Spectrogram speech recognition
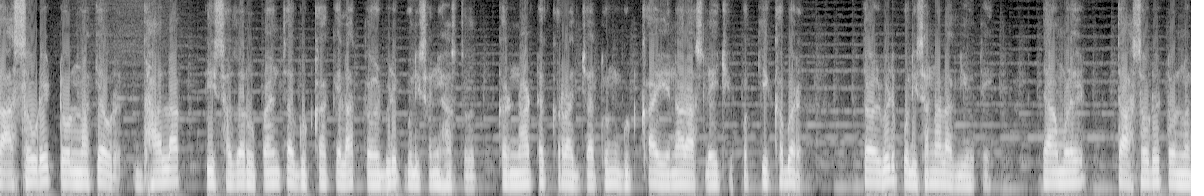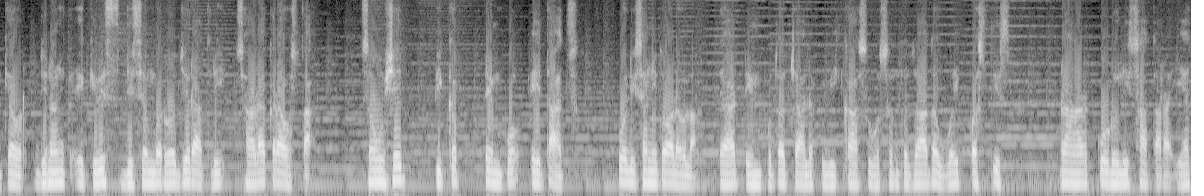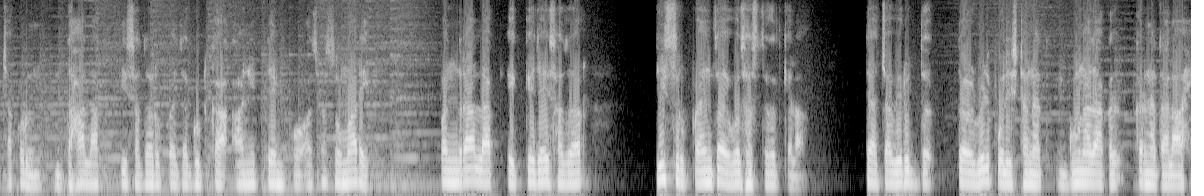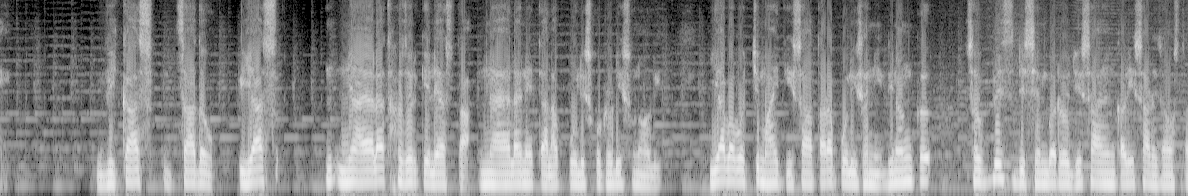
Taswade toll नाक्यावर दहा लाख तीस हजार रुपयांचा गुटखा केला तळबिड पोलिसांनी हस्तगत. कर्नाटक राज्यातून गुटखा येणार असल्याची पक्की खबर तळबिड पोलिसांना लागली होती. त्यामुळे तासवडे टोलनाक्यावर दिनांक एकवीस डिसेंबर रोजी रात्री साडे अकरा वाजता संशयित पिकअप टेम्पो येताच पोलिसांनी तो अडवला. त्या टेम्पोचा चालक विकास वसंत जाधव वय पस्तीस राहणार कोडोली सातारा याच्याकडून दहा लाख तीस हजार रुपयाचा गुटखा आणि टेम्पो असा सुमारे पंधरा लाख एक्केचाळीस हजार तीस रुपयांचा ऐवज हस्तगत केला. त्याच्या विरुद्ध तळबीड पोलीस ठाण्यात गुन्हा दाखल करण्यात आला आहे. विकास जाधव यास न्यायालयात हजर केले असता न्यायालयाने त्याला पोलीस कोठडी सुनावली. याबाबतची माहिती सातारा पोलिसांनी दिनांक सव्वीस डिसेंबर रोजी सायंकाळी साडेसहा वाजता.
